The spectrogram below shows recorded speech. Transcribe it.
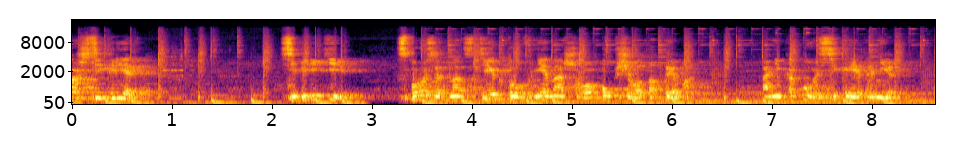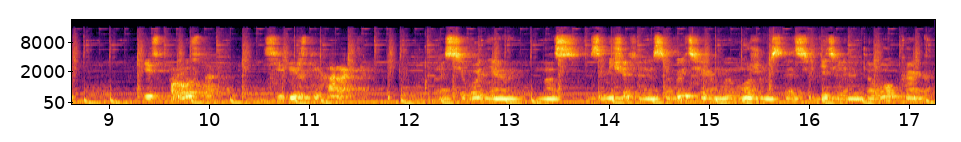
Ваш секрет? Сибиряки спросят нас те, кто вне нашего общего тотема. А никакого секрета нет. Есть просто сибирский характер. Сегодня у нас замечательное событие. Мы можем стать свидетелями того, как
